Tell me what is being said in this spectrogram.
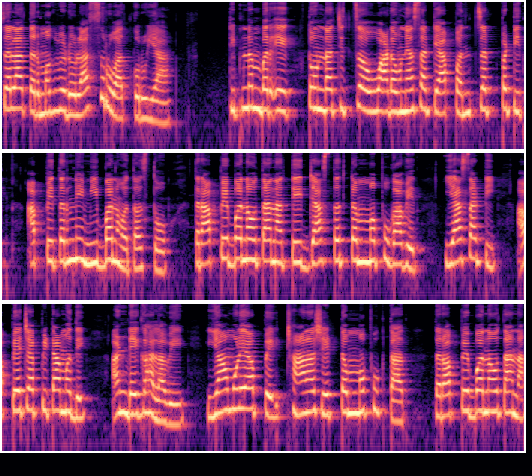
चला तर मग व्हिडिओला सुरुवात करूया. टिप नंबर एक तोंडाची चव वाढवण्यासाठी आपण चटपटीत आप्पे तर नेहमी बनवत असतो. तर आप्पे बनवताना ते जास्त टम्म फुगावेत. यासाठी आप्प्याच्या पिठामध्ये अंडे घालावे. यामुळे आप्पे छान असे टम्म फुगतात. तर आप्पे बनवताना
